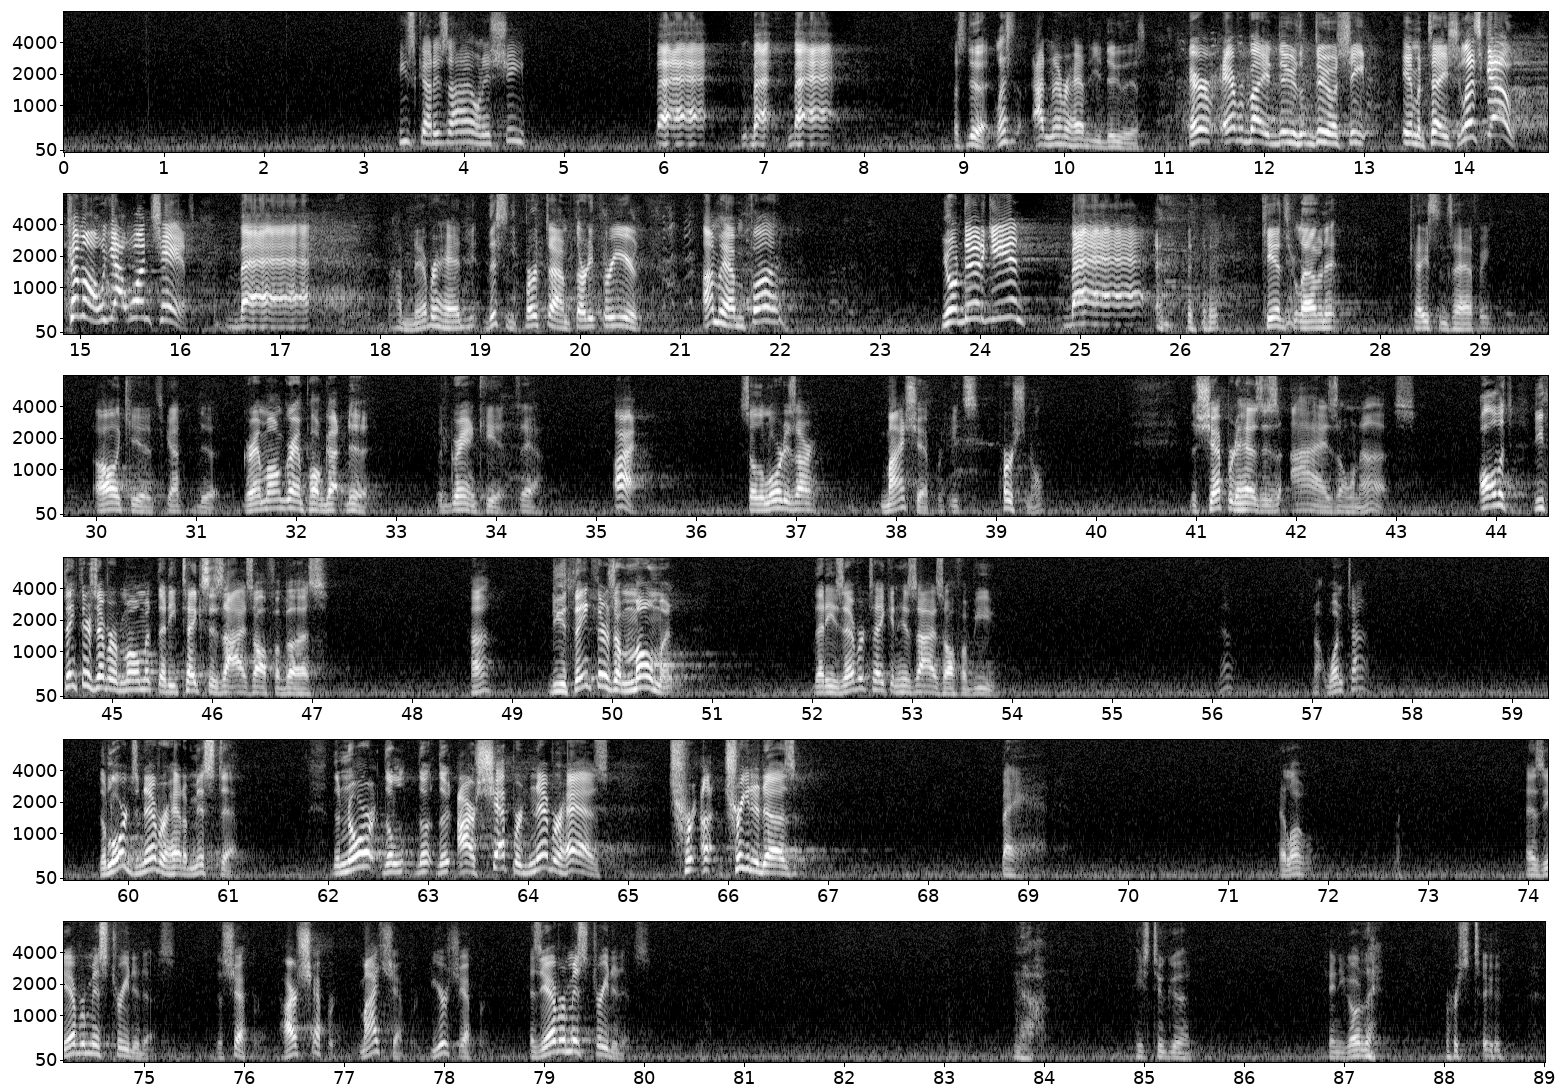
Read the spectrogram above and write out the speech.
He's got his eye on his sheep. Bah, bah, bah. Let's do it. Let's, I've never had you do this. Everybody do, do a sheep imitation. Let's go. Come on, we got one chance. Bah. I've never had you. This is the first time 33 years. I'm having fun. You want to do it again? Bah! kids are loving it. Kason's happy. All the kids got to do it. Grandma and Grandpa got to do it with grandkids. Yeah. All right. So the Lord is our my shepherd. It's personal. The shepherd has his eyes on us. All the, do you think there's ever a moment that he takes his eyes off of us? Huh? Do you think there's a moment that he's ever taken his eyes off of you? No, not one time. The Lord's never had a misstep. The, nor, the, the, the our shepherd never has tr- uh, treated us bad. Hello? Has he ever mistreated us? The shepherd, our shepherd, my shepherd, your shepherd. Has he ever mistreated us? No. He's too good. Can you go to that verse 2?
